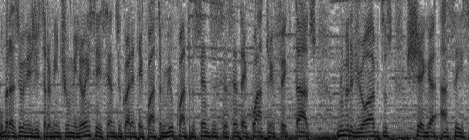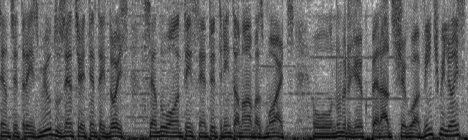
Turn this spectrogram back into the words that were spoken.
O Brasil registra 21 milhões 644 mil 464 infectados. O número de óbitos chega a 603.282, sendo ontem 130 novas mortes. O número de recuperados chegou a 20 milhões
